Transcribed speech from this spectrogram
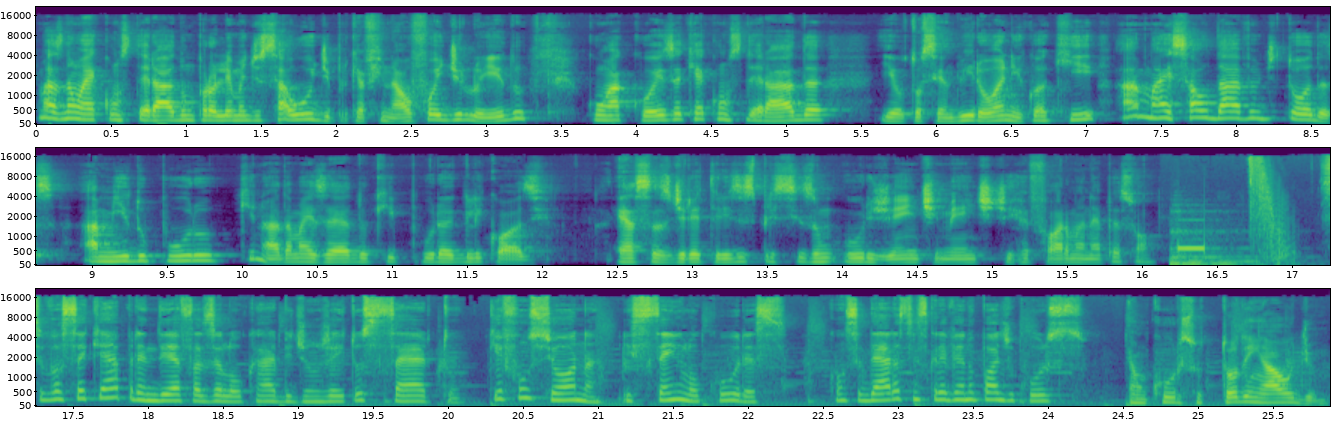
mas não é considerado um problema de saúde, porque afinal foi diluído com a coisa que é considerada e eu estou sendo irônico aqui, a mais saudável de todas, amido puro, que nada mais é do que pura glicose. Essas diretrizes precisam urgentemente de reforma, né, pessoal? Se você quer aprender a fazer low carb de um jeito certo, que funciona e sem loucuras, considere se inscrever no Podcurso. É um curso todo em áudio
